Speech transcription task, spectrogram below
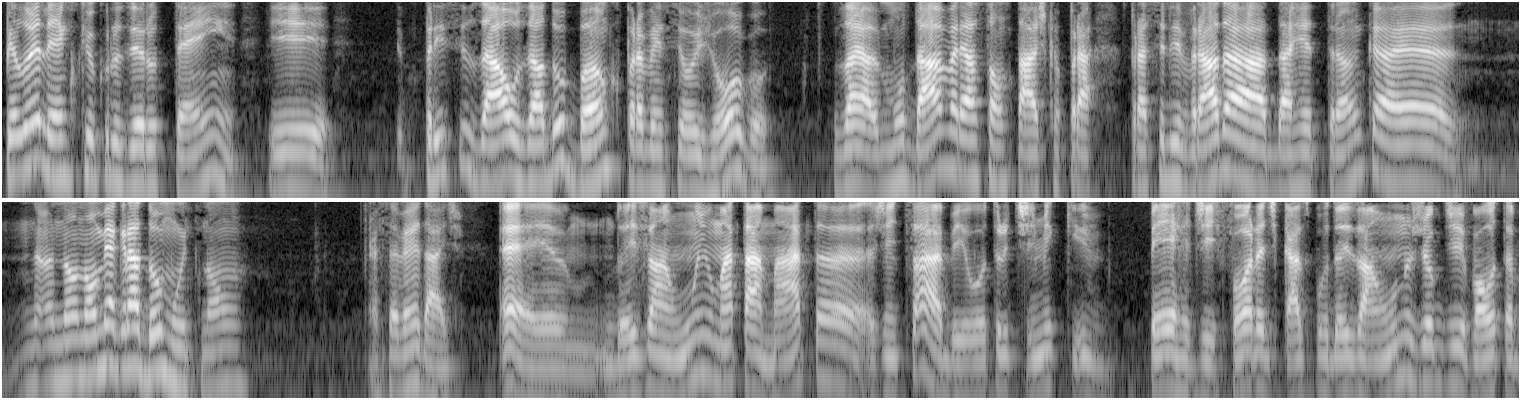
pelo elenco que o Cruzeiro tem e precisar usar do banco para vencer o jogo, usar, mudar a variação tática para se livrar da, da retranca, é, não, não me agradou muito. não Essa é a verdade. É, um 2x1 e um mata-mata, a gente sabe. Outro time que perde fora de casa por 2x1 no jogo de volta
